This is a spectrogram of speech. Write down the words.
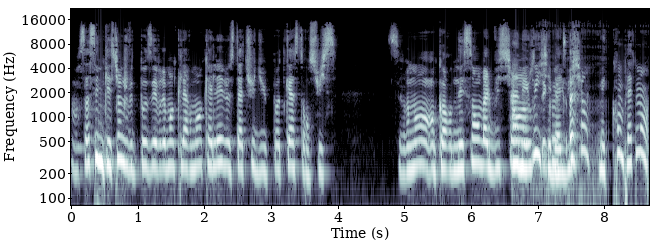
Alors ça, c'est une question que je vais te poser vraiment clairement. Quel est le statut du podcast en Suisse? C'est vraiment encore naissant, balbutiant. Ah mais oui, c'est balbutiant, mais complètement.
